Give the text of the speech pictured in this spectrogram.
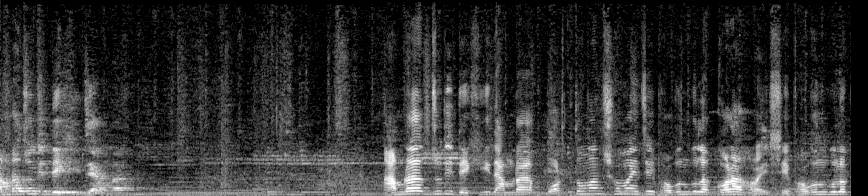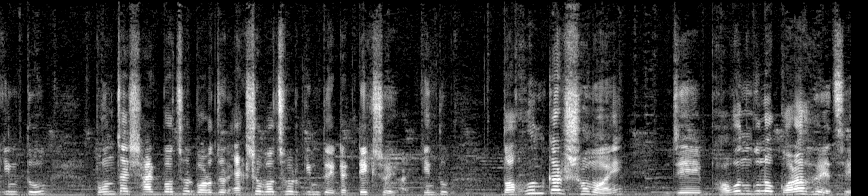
আমরা যদি দেখি যে আমরা আমরা যদি দেখি আমরা বর্তমান সময়ে যে ভবনগুলো করা হয়, সেই ভবনগুলো কিন্তু পঞ্চাশ ষাট বছর বড় জোর একশো বছর কিন্তু এটা টেকসই হয়। কিন্তু তখনকার সময় যে ভবনগুলো করা হয়েছে,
